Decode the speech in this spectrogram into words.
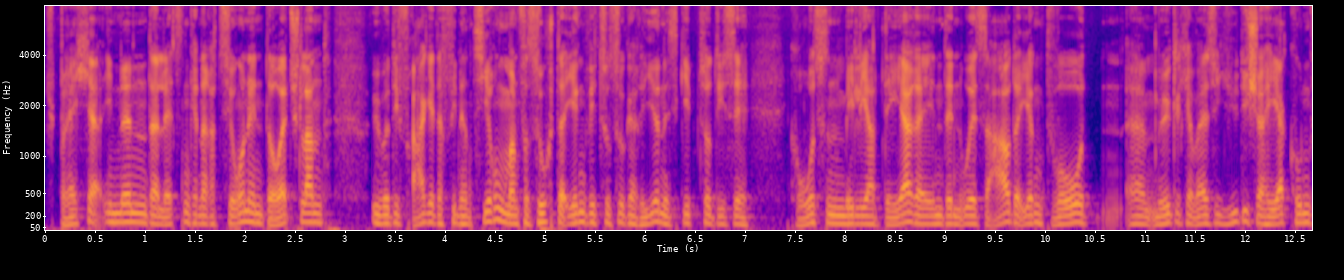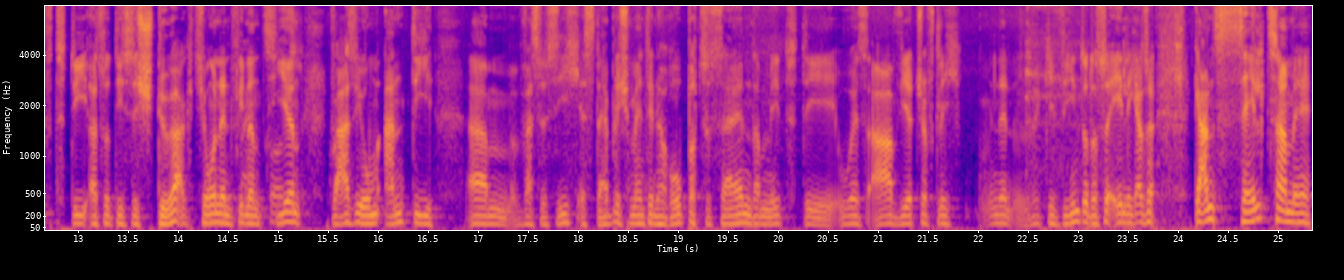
SprecherInnen der letzten Generation in Deutschland über die Frage der Finanzierung. Man versucht da irgendwie zu suggerieren, es gibt so diese großen Milliardäre in den USA oder irgendwo äh, möglicherweise jüdischer Herkunft, die also diese Störaktionen finanzieren, quasi um anti, ähm, was weiß ich, Establishment in Europa zu sein, damit die USA wirtschaftlich den, gewinnt oder so ähnlich. Also ganz seltsame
